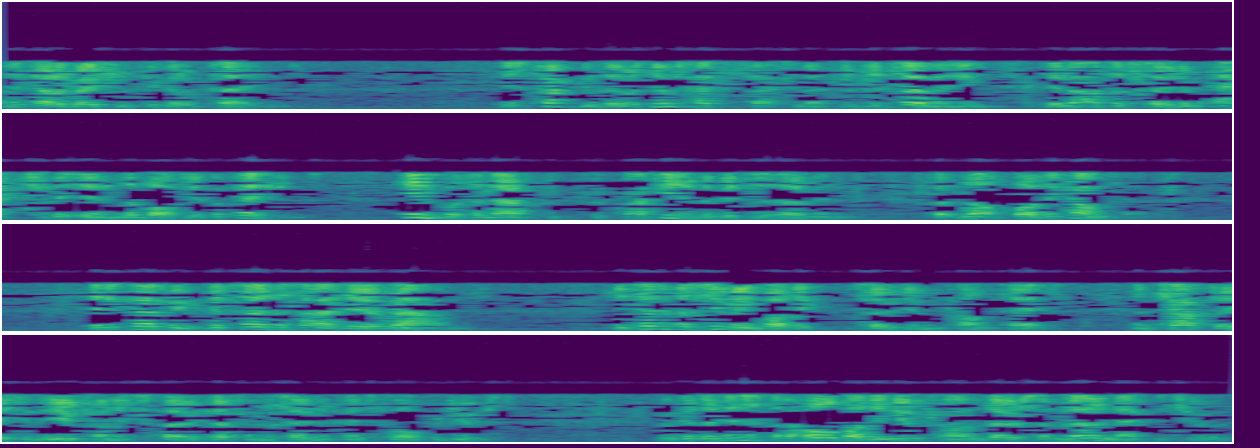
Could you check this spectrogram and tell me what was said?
and a calibration figure obtained. It struck me there was no satisfactory method of determining the amount of sodium actually in the body of a patient. Input and output could quite easily be determined, but not body content. It occurred to me to turn this idea around. Instead of assuming body sodium content and calculating the neutron exposure from the sodium-24 produced, we could administer a whole body neutron dose of known magnitude,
